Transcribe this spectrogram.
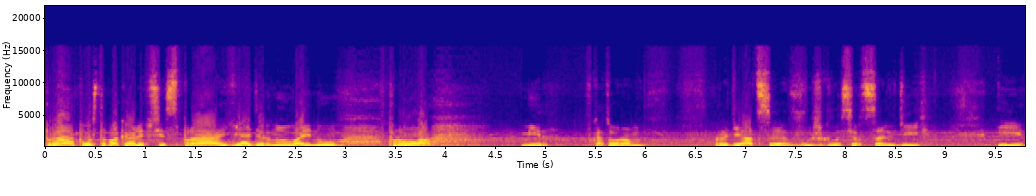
про постапокалипсис, про ядерную войну, про мир, в котором радиация выжгла сердца людей. И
